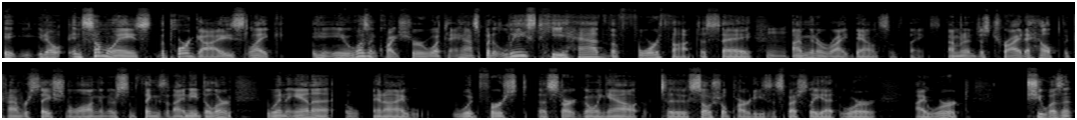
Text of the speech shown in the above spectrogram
it, you know, in some ways, the poor guy's like he wasn't quite sure what to ask, but at least he had the forethought to say, Hmm. "I'm going to write down some things. I'm going to just try to help the conversation along, and there's some things that I need to learn." When Anna and I would first uh, start going out to social parties, especially at where I worked, she wasn't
